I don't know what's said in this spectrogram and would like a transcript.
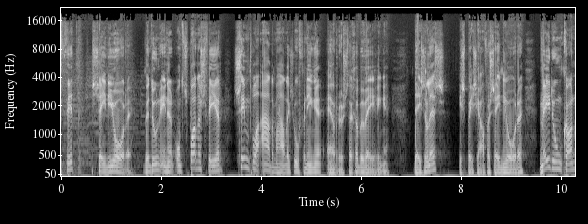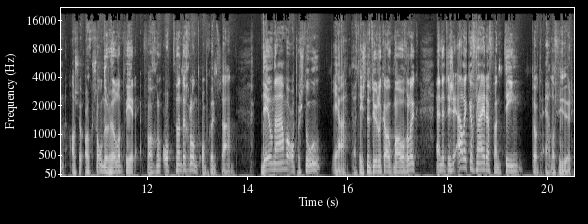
Fit, senioren. We doen in een ontspannen sfeer simpele ademhalingsoefeningen en rustige bewegingen. Deze les is speciaal voor senioren. Meedoen kan als u ook zonder hulp weer van, op, van de grond op kunt staan. Deelname op een stoel, ja, dat is natuurlijk ook mogelijk. En het is elke vrijdag van 10 tot 11 uur.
